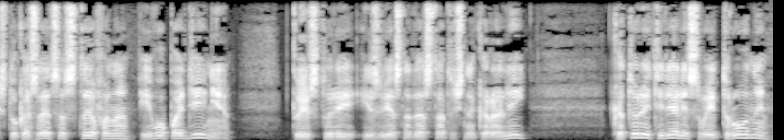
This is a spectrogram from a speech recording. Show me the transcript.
Что касается Стефана и его падения, то истории известно достаточно королей, которые теряли свои троны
